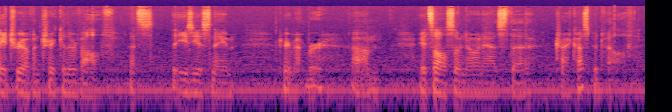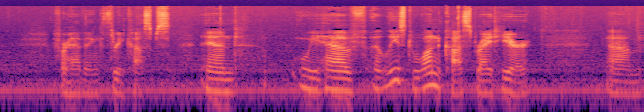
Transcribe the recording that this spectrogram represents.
atrioventricular valve. That's the easiest name to remember. Um, it's also known as the tricuspid valve for having three cusps. And we have at least one cusp right here. Um,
